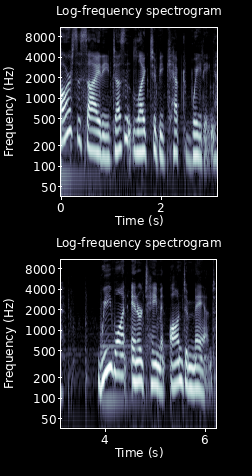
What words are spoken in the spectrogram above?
Our society doesn't like to be kept waiting. We want entertainment on demand.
